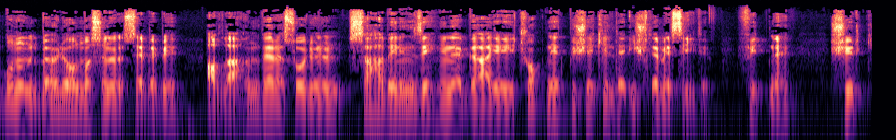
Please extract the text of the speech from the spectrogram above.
Bunun böyle olmasının sebebi Allah'ın ve Resulünün sahabenin zihnine gayeyi çok net bir şekilde işlemesiydi. Fitne, şirk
